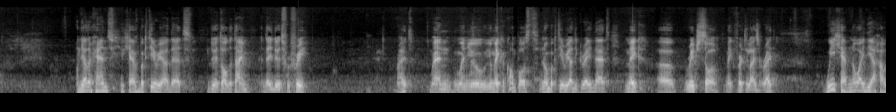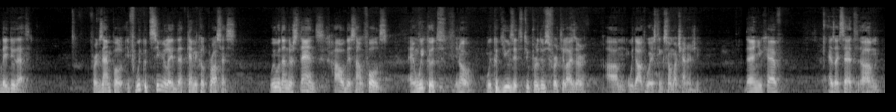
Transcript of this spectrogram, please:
On the other hand, you have bacteria that do it all the time and they do it for free. Right? When when you, you make a compost, you know bacteria degrade that, make rich soil, make fertilizer, right? We have no idea how they do that. For example, if we could simulate that chemical process, we would understand how this unfolds, and we could, you know, we could use it to produce fertilizer um, without wasting so much energy. Then you have, as I said, um,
